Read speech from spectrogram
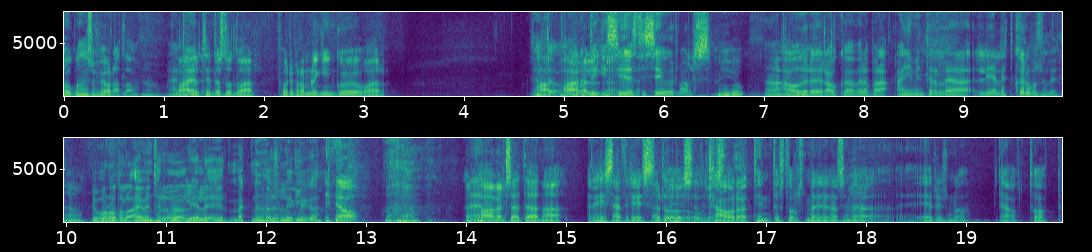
tókum þessa fjóra allavega Valur er, Tindastótt var, fór í framleggingu var, þetta Pa- var Pavel, þetta ekki síðasti sigur vals? Jú. Já, áður eður ákveða að vera bara ævindirlega lélegt kvörubáltalið við vorum náttúrulega ævintýrlega lélegir megnið þessu leik líka. Já, en En- Pavel setti þarna reysa þrist og, og klára tindastólsmennina sem eru svona, já, topp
